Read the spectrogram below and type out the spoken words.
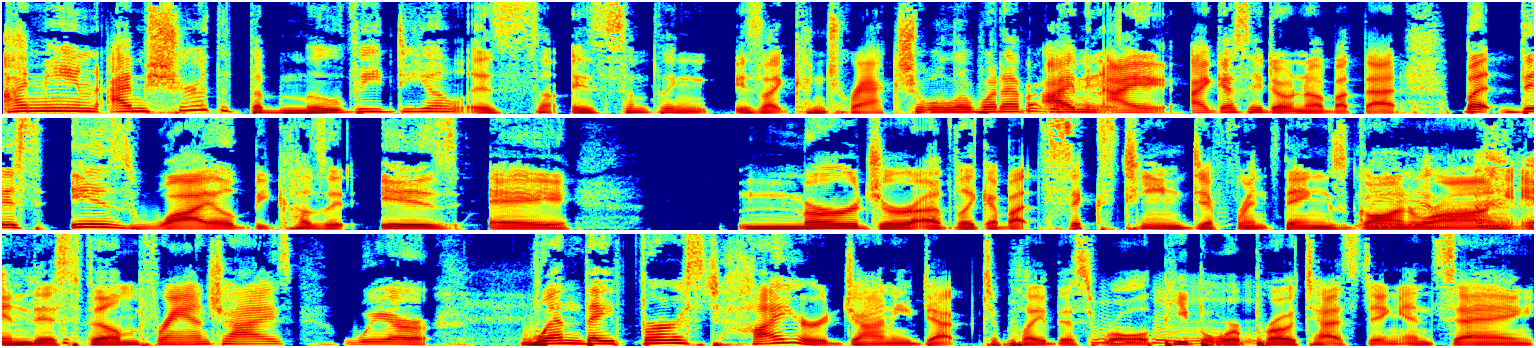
I mean, I'm sure that the movie deal is is something is like contractual or whatever. I mean, I I guess I don't know about that, but this is wild because it is a merger of like about 16 different things gone Yeah. wrong in this film franchise where when they first hired Johnny Depp to play this role, people were Mhm. protesting and saying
